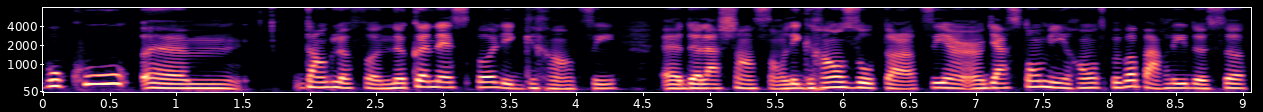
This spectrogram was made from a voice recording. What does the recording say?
beaucoup euh, d'anglophones ne connaissent pas les grands, euh, de la chanson, les grands auteurs, tu un, un Gaston Miron, tu peux pas parler de ça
